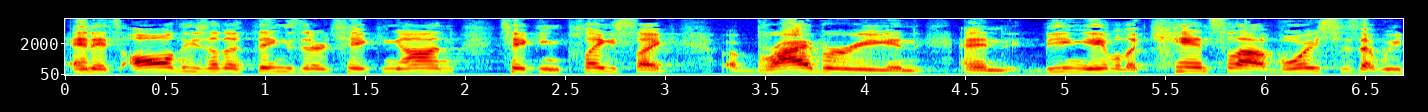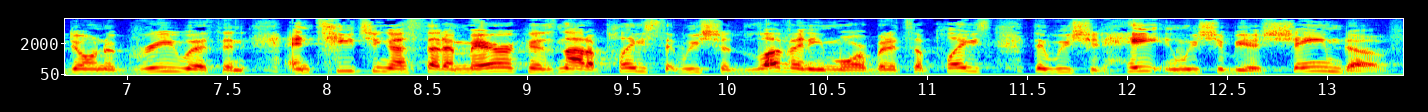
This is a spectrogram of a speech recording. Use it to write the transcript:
and it's all these other things that are taking on, taking place like uh, bribery and, and being able to cancel out voices that we don't agree with and, and teaching us that America is not a place that we should love anymore, but it's a place that we should hate and we should be ashamed of.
